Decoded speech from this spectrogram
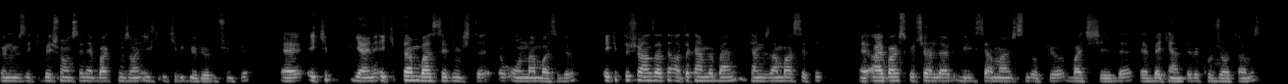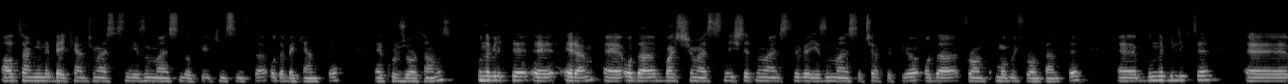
Önümüzdeki 5-10 seneye baktığım zaman ilk ekibi görüyorum çünkü. E, ekip yani ekipten bahsedeyim işte ondan bahsediyorum. Ekipte şu an zaten Atakan ve ben kendimizden bahsettik. E, Aybars Göçerler bilgisayar mühendisliğinde okuyor Bahçeşehir'de, e, Backend'de ve kurucu ortağımız. Altan yine Backend Üniversitesi'nde yazılım mühendisliğinde okuyor ikinci sınıfta. O da Backend'de e, kurucu ortağımız. Bununla birlikte e, Erem, e, o da Bahçeşehir Üniversitesi'nde işletme mühendisliği ve yazılım mühendisliği çap yapıyor. O da front, mobil frontend'de. E, bununla birlikte e,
